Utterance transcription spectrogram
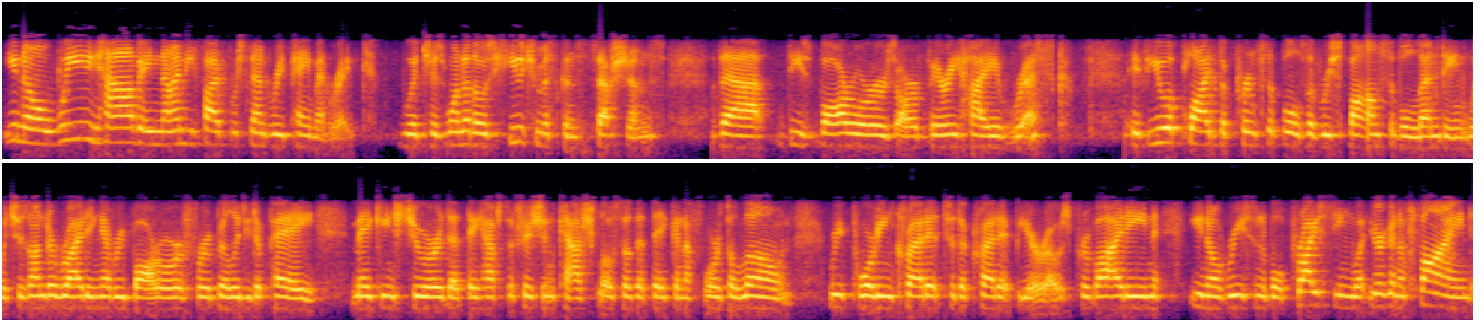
you know we have a 95% repayment rate which is one of those huge misconceptions that these borrowers are very high risk if you applied the principles of responsible lending, which is underwriting every borrower for ability to pay, making sure that they have sufficient cash flow so that they can afford the loan, reporting credit to the credit bureaus, providing, you know, reasonable pricing, what you're going to find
